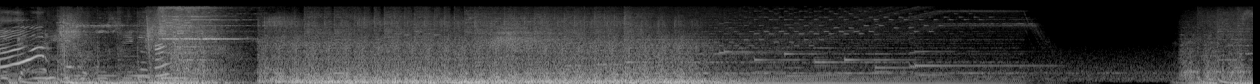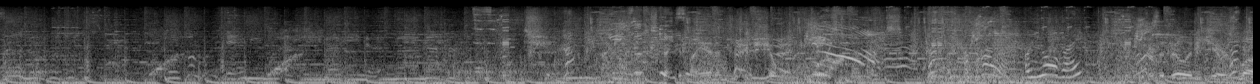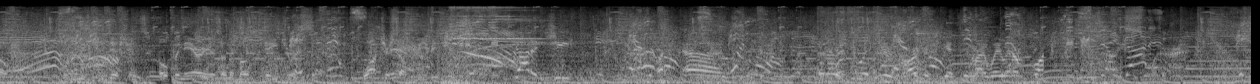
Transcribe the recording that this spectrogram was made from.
Visibility here is low. In these conditions, open areas are the most dangerous. Watch yourself, BB. Got it, Chief! Uh, should I do it your target gets in my way when I'm flying? Still got it!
